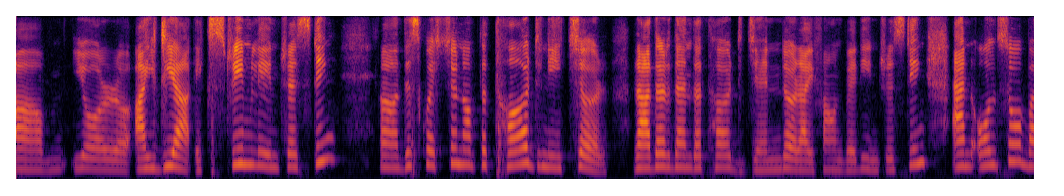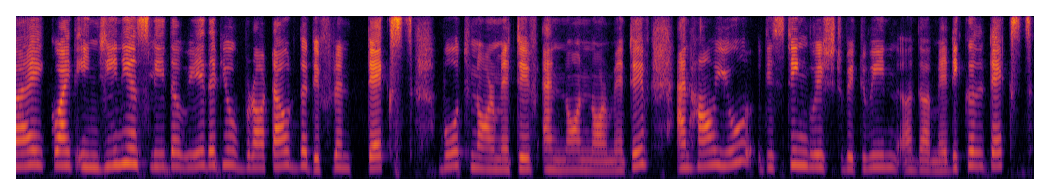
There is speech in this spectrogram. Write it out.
um, your idea extremely interesting. Uh, this question of the third nature rather than the third gender, I found very interesting. And also by quite ingeniously, the way that you brought out the different texts, both normative and non normative, and how you distinguished between uh, the medical texts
